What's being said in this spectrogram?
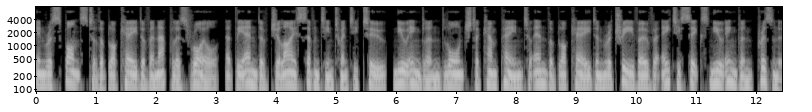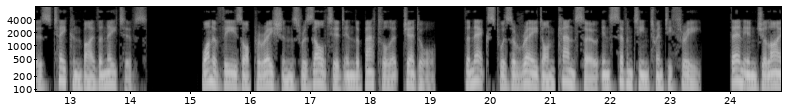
In response to the blockade of Annapolis Royal, at the end of July 1722, New England launched a campaign to end the blockade and retrieve over 86 New England prisoners taken by the natives. One of these operations resulted in the battle at Jeddore. The next was a raid on Canso in 1723. Then in July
